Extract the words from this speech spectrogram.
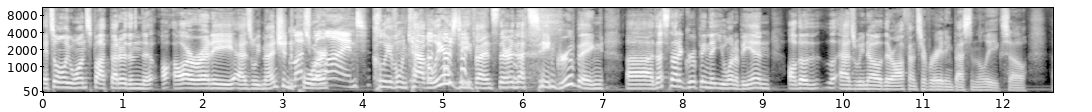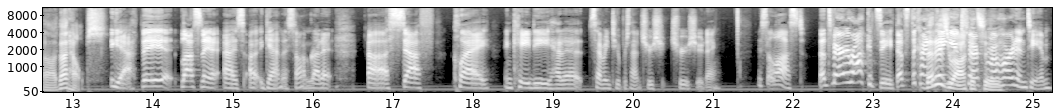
It's only one spot better than the already, as we mentioned, Much poor maligned. Cleveland Cavaliers defense. They're in that same grouping. Uh, that's not a grouping that you want to be in. Although, as we know, their offensive rating best in the league, so uh, that helps. Yeah, they last night. I uh, again, I saw on Reddit. Uh, Steph, Clay, and KD had a seventy-two percent true true shooting. They still lost. That's very rocketsy. That's the kind That of thing you expect from a. Harden team.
